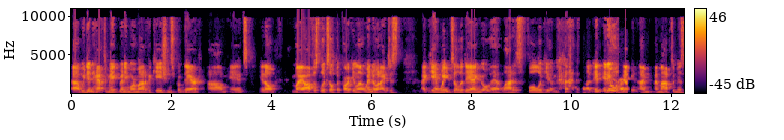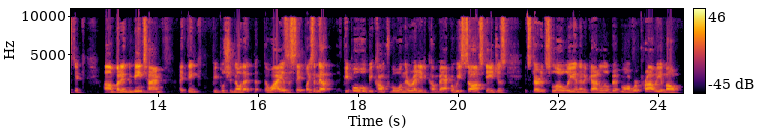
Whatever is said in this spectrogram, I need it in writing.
uh, we didn't have to make many more modifications from there. Um, and you know, my office looks out the parking lot window, and I just I can't wait until the day I can go. That lot is full again, uh, and, and, it will happen. I'm I'm optimistic. Um, but in the meantime, I think people should know that the, the Y is a safe place, and people will be comfortable when they're ready to come back. But we saw stages. It started slowly, and then it got a little bit more. We're probably about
